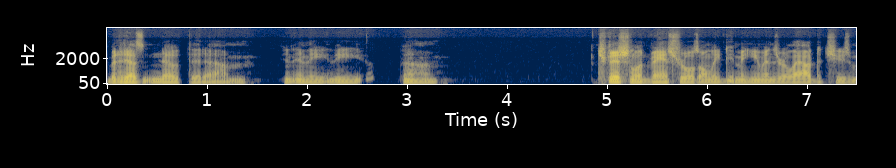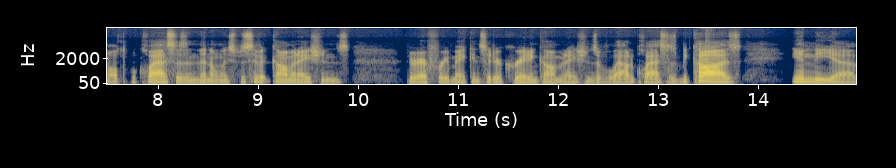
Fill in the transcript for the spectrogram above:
but it does note that um, in, in, the the um, traditional advanced rules, only demi-humans are allowed to choose multiple classes, and then only specific combinations. The referee may consider creating combinations of allowed classes because in the uh,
